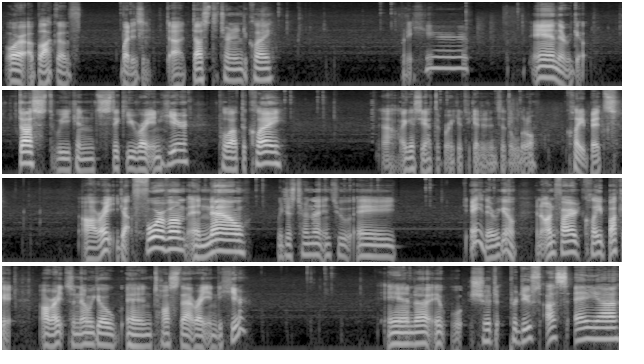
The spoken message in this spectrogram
Or a block of, what is it, uh, dust to turn into clay. Put it here, and there we go. Dust, we can stick you right in here. Pull out the clay. Oh, I guess you have to break it to get it into the little clay bits. Alright, you got four of them, and now we just turn that into a... Hey, there we go. An unfired clay bucket. Alright, so now we go and toss that right into here. And uh, it should produce us a, uh,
